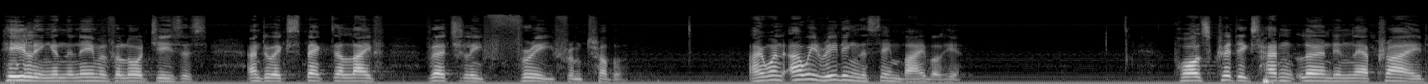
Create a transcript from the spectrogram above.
healing in the name of the Lord Jesus and to expect a life virtually free from trouble. I wonder, are we reading the same Bible here? Paul's critics hadn't learned in their pride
